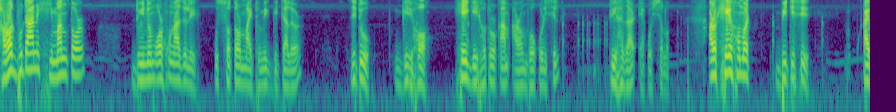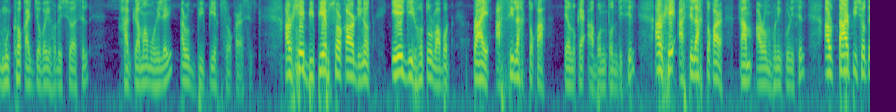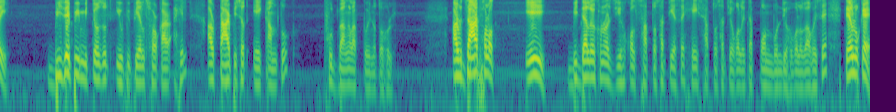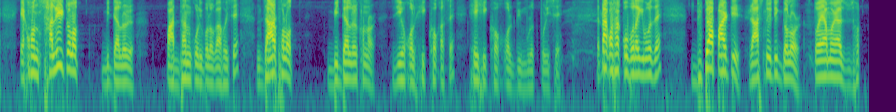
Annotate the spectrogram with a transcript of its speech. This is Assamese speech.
ভাৰত ভূটান সীমান্তৰ দুই নম্বৰ সোণাজুলিৰ উচ্চতৰ মাধ্যমিক বিদ্যালয়ৰ যিটো গৃহ সেই গৃহটোৰ কাম আৰম্ভ কৰিছিল দুই হাজাৰ একৈছ চনত। আৰু সেই সময়ত বি টি চিৰ মুখ্য কাৰ্যবাহী সদস্য আছিল হাগ্ৰামা মহিলাৰী আৰু বি পি এফ চৰকাৰ আছিল। আৰু সেই বি পি এফ চৰকাৰৰ দিনত এই গৃহটোৰ বাবদ প্ৰায় আশী লাখ টকা তেওঁলোকে আবণ্টন দিছিল আৰু সেই আশী লাখ টকাৰ কাম আৰম্ভণি কৰিছিল। আৰু তাৰ পিছতেই বিজেপি মিত্ৰজোঁট ইউ পি পি এল চৰকাৰ আহিল আৰু তাৰপিছত এই কামটো ফুট বাংলাত পৰিণত হ'ল। আৰু যাৰ ফলত এই বিদ্যালয়খনৰ যিসকল ছাত্ৰ ছাত্ৰী আছে সেই ছাত্ৰ ছাত্ৰীসকল এতিয়া পণবন্দী হ'ব লগা হৈছে। তেওঁলোকে এখন চালিৰ তলত বিদ্যালয়ৰ পাঠদান কৰিব লগা হৈছে যাৰ ফলত বিদ্যালয়খনৰ যিসকল শিক্ষক আছে সেই শিক্ষকসকল বিমূৰত পৰিছে। এটা কথা ক'ব লাগিব যে দুটা পাৰ্টীৰ ৰাজনৈতিক দলৰ তয়াময়া যুঁজত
